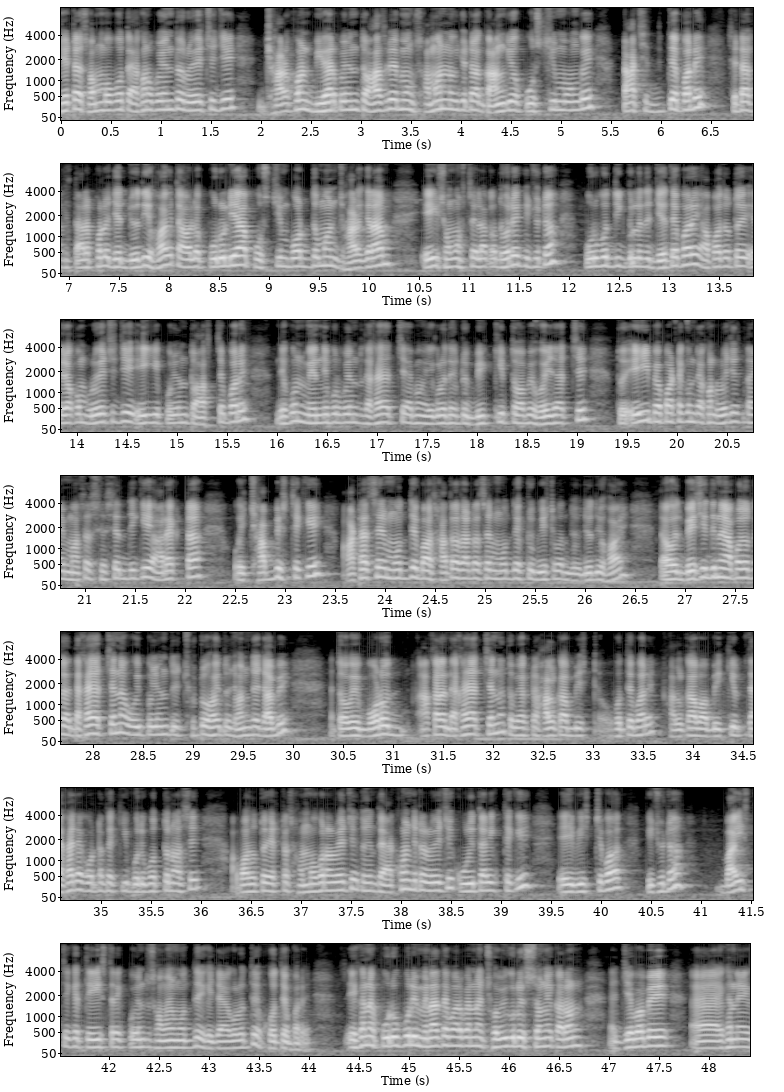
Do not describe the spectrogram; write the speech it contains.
যেটা সম্ভবত এখনও পর্যন্ত রয়েছে যে ঝাড়খণ্ড, বিহার পর্যন্ত আসবে এবং সামান্য যেটা গাঙ্গেয় পশ্চিমবঙ্গে টাচ দিতে পারে, সেটা তার ফলে যে যদি হয় তাহলে পুরুলিয়া, পশ্চিম বর্ধমান, ঝাড়গ্রাম এই সমস্ত এলাকা ধরে কিছুটা পূর্ব দিকগুলোতে যেতে পারে। আপাতত এরকম রয়েছে যে এই পর্যন্ত আসতে পারে। দেখুন, মেদিনীপুর পর্যন্ত দেখা যাচ্ছে এবং এগুলোতে একটু বিক্ষিপ্তভাবে হয়ে যাচ্ছে। তো এই ব্যাপারটা কিন্তু এখন রয়েছে, তাই মাসের শেষের দিকে আরেকটা ওই ছাব্বিশ থেকে আঠাশের মধ্যে বা সাতাশ আঠাশের মধ্যে একটু বৃষ্টিপাত যদি হয়, তাহলে বেশি দিনে আপাতত দেখা যাচ্ছে না। ওই পর্যন্ত ছোটো হয়তো ঝঞ্ঝা যাবে। তবে বড় আকারে দেখা যাচ্ছে না, তবে একটা হালকা বৃষ্টি হতে পারে। হালকা বা বিক্ষিপ্ত দেখা যাক ওটাতে কী পরিবর্তন আসে। আপাতত একটা সম্ভাবনা রয়েছে। তো কিন্তু এখন যেটা রয়েছে, কুড়ি তারিখ থেকে এই বৃষ্টিপাত কিছুটা বাইশ থেকে তেইশ তারিখ পর্যন্ত সময়ের মধ্যে এই জায়গাগুলোতে হতে পারে। এখানে পুরোপুরি মেলাতে পারবেন না ছবিগুলোর সঙ্গে, কারণ যেভাবে এখানে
